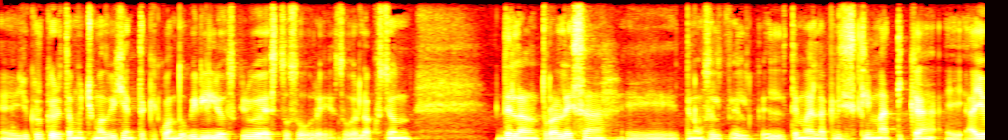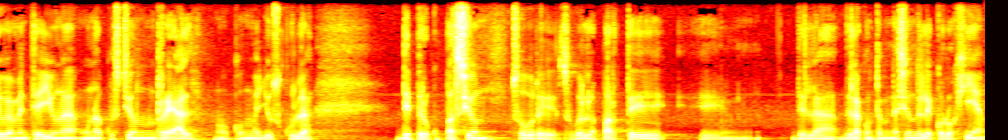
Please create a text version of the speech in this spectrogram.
eh, yo creo que ahorita mucho más vigente que cuando Virilio escribió esto sobre, sobre la cuestión de la naturaleza, eh, tenemos el, tema de la crisis climática, eh, hay obviamente hay una, una cuestión real, ¿no? con mayúscula, de preocupación sobre, sobre la parte eh, de, la, de, la, contaminación de la ecología.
